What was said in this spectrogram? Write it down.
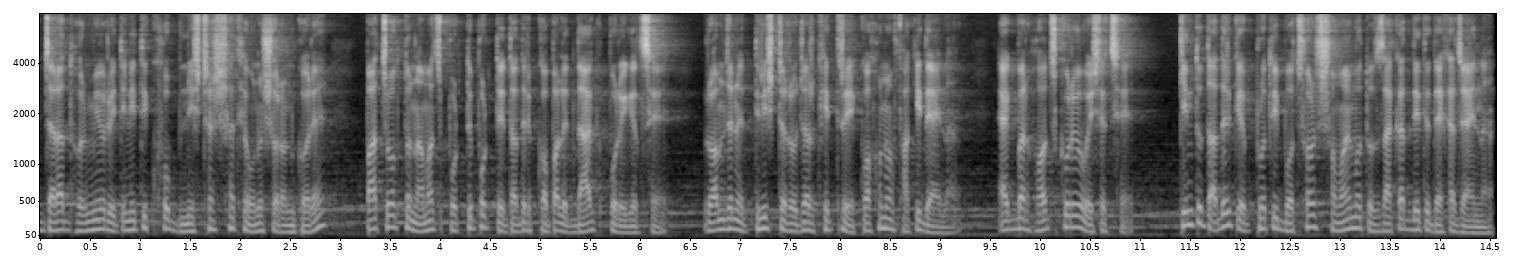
যারা ধর্মীয় রীতিনীতি খুব নিষ্ঠার সাথে অনুসরণ করে, পাঁচ ওয়াক্ত নামাজ পড়তে পড়তে তাদের কপালে দাগ পড়ে গেছে। রমজানের ত্রিশটা রোজার ক্ষেত্রে কখনো ফাঁকি দেয় না। একবার হজ করেও এসেছে। কিন্তু তাদেরকে প্রতি বছর সময় মতো জাকাত দিতে দেখা যায় না।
